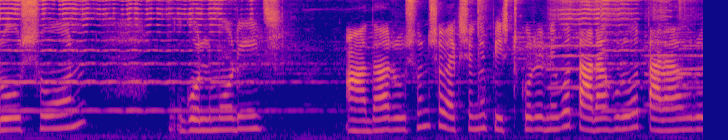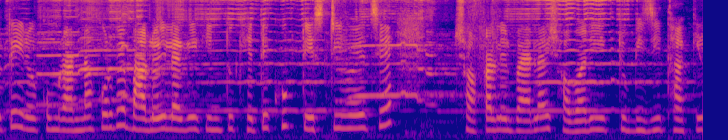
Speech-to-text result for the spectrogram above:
রসুন, গোলমরিচ আদা, রসুন সব একসঙ্গে পেস্ট করে নেব। তাড়াহুড়ো, তাড়াহুড়োতে এরকম রান্না করবে, ভালোই লাগে কিন্তু খেতে, খুব টেস্টি হয়েছে। সকালের বেলায় সবারই একটু বিজি থাকে।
